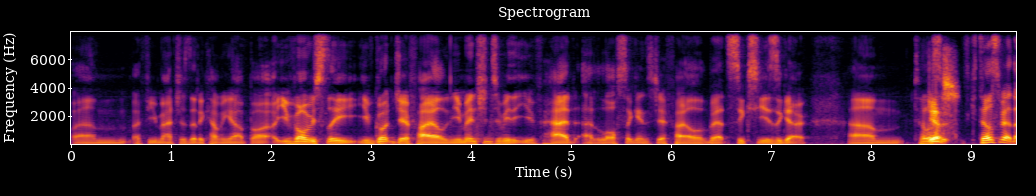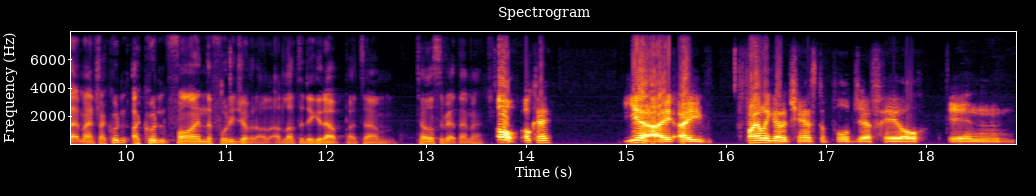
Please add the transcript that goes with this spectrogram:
um, a few matches that are coming up. Uh, you've obviously you've got Geoff Hale, and you mentioned to me that you've had a loss against Geoff Hale about six years ago. Um, tell Yes. us tell us about that match. I couldn't I couldn't find the footage of it. I'd, I'd love to dig it up, but um, tell us about that match. Oh, okay. Yeah, I, I finally got a chance to pull Geoff Hale in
